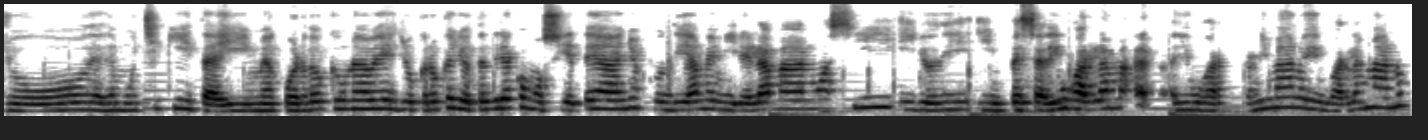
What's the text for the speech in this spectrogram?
Yo desde muy chiquita y me acuerdo que una vez, yo creo que yo tendría como siete años, que un día me miré la mano así y yo di, y empecé a dibujar, la, a dibujar mi mano y dibujar las manos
